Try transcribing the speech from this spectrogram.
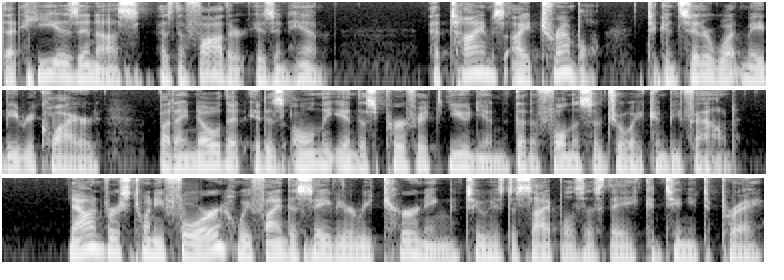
that He is in us as the Father is in Him. At times I tremble to consider what may be required, but I know that it is only in this perfect union that a fullness of joy can be found. Now, in verse 24, we find the Savior returning to his disciples as they continue to pray.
